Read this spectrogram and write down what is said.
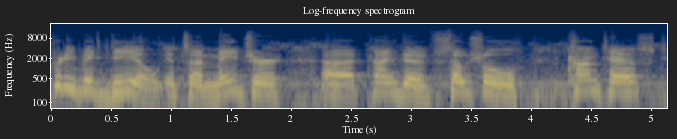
pretty big deal. It's a major uh, kind of social contest.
